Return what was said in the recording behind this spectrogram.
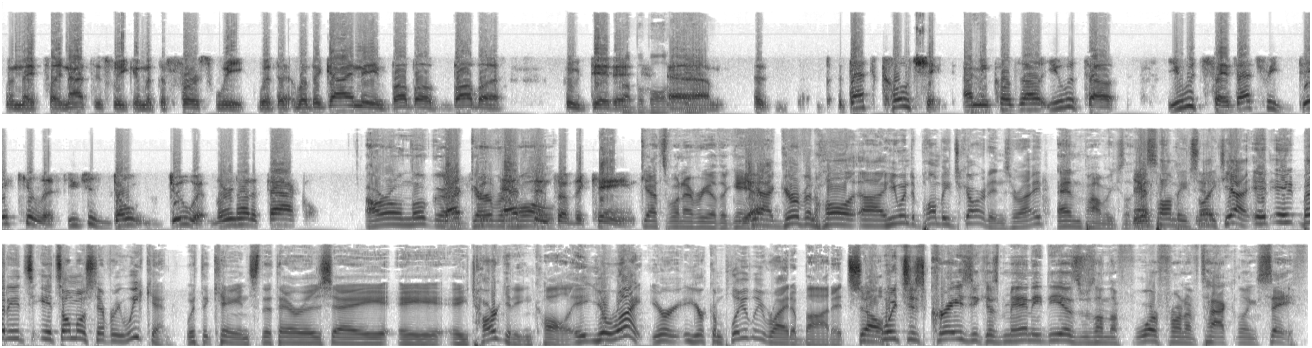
when they played. Not this weekend, but the first week with a, with a guy named Bubba Bubba who did it. Bubba yeah. um, uh, That's coaching. I mean, Kokell, you would tell you would say that's ridiculous. You just don't do it. Learn how to tackle. Our own local guy, That's the Gurvan Hall, essence of the cane. gets one every other game. Yeah, Gurvan Hall. Uh, he went to Palm Beach Gardens, right? And Palm Beach Lakes. Yeah, Palm Beach Lakes. Yeah, it, it, but it's it's almost every weekend with the Canes that there is a a, a targeting call. It- you're right. You're you're completely right about it. So Which is crazy because Manny Diaz was on the forefront of tackling safe.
